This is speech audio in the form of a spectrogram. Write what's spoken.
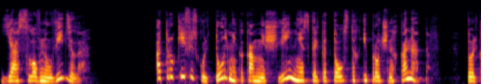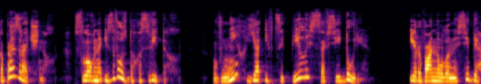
Я словно увидела. От руки физкультурника ко мне шли несколько толстых и прочных канатов, только прозрачных, словно из воздуха свитых. В них я и вцепилась со всей дури. И рванула на себя.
